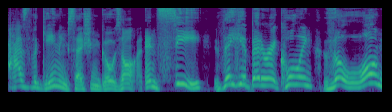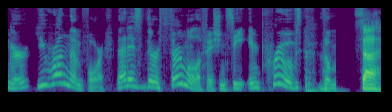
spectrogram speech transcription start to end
as the gaming session goes on. And C, they get better at cooling the longer you run them for. That is, their thermal efficiency improves the it's uh,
